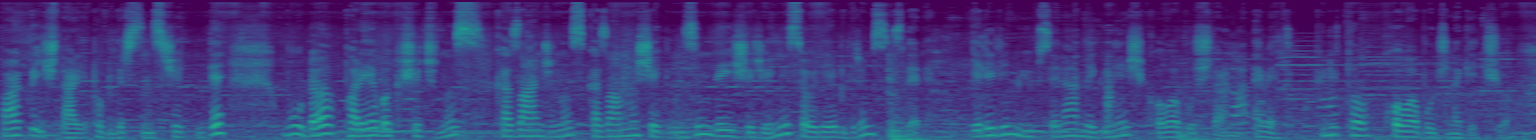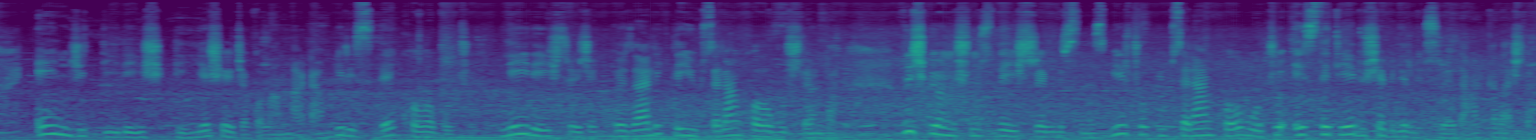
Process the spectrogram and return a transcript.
farklı işler yapabilirsiniz şeklinde. Burada paraya bakış açınız, kazancınız, kazanma şeklinizin değişeceğini söyleyebilirim sizlere. Gelelim yükselen ve güneş kova burçlarına. Evet, Plüto kova burcuna geçiyor. En ciddi değişikliği yaşayacak olanlardan birisi de kova burcu. Neyi değiştirecek? Özellikle yükselen kova burçlarında. Dış görünüşünüzü değiştirebilirsiniz. Birçok yükselen kova burcu estetiğe düşebilir bir sürede arkadaşlar.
